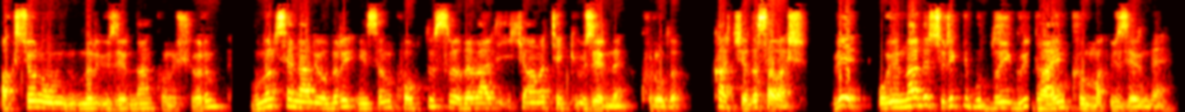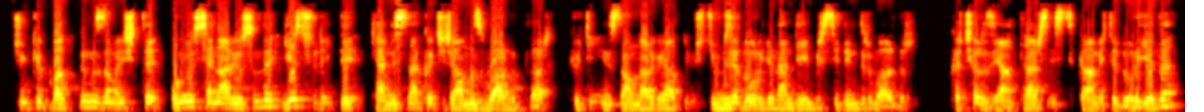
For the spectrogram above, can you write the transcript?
aksiyon oyunları üzerinden konuşuyorum. Bunların senaryoları insanın korktuğu sırada verdiği iki ana tepki üzerine kurulu. Kaç ya da savaş. Ve oyunlarda sürekli bu duyguyu daim kılma üzerine. Çünkü baktığımız zaman işte oyun senaryosunda ya sürekli kendisinden kaçacağımız varlıklar, kötü insanlar veya da üstümüze doğru gelen diye bir silindir vardır. Kaçarız yani ters istikamete doğru ya da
